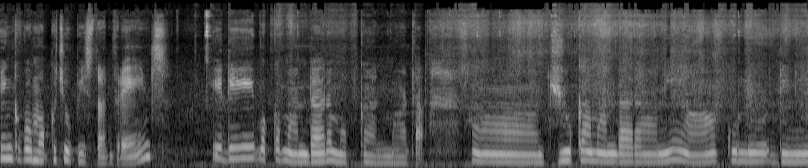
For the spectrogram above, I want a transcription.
ఇంకొక మొక్క చూపిస్తాను ఫ్రెండ్స్ ఇది ఒక మందార మొక్క అనమాట జూకా మందార అని ఆకులు దీని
